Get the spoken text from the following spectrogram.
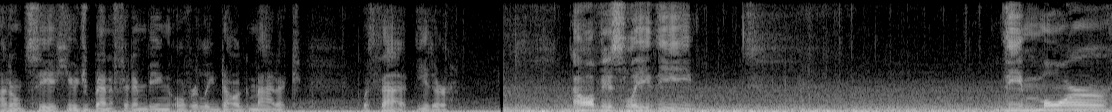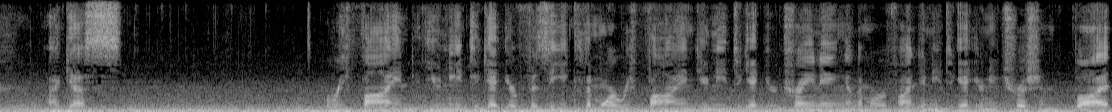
I don't see a huge benefit in being overly dogmatic with that either. Now, obviously, the the more I guess refined you need to get your physique, the more refined you need to get your training, and the more refined you need to get your nutrition. But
